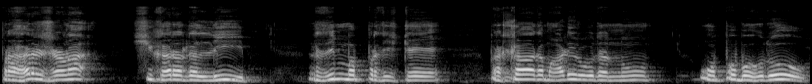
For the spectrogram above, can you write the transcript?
ಪ್ರಹರ್ಷಣ ಶಿಖರದಲ್ಲಿ ನರಸಿಂಹ ಪ್ರತಿಷ್ಠೆ ಪ್ರಹ್ಲಾದ ಮಾಡಿರುವುದನ್ನು ಒಪ್ಪಬಹುದು.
